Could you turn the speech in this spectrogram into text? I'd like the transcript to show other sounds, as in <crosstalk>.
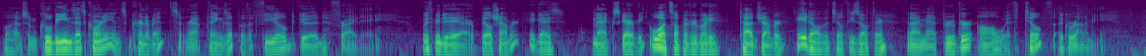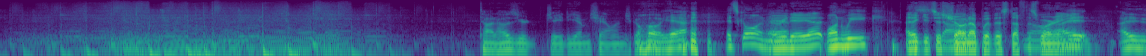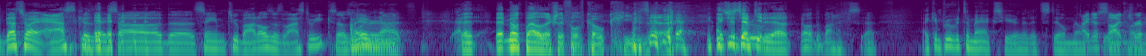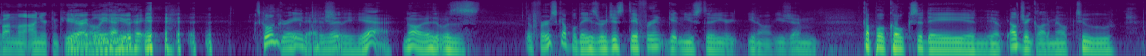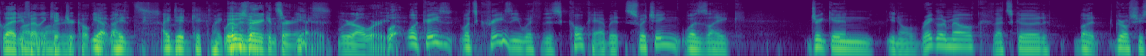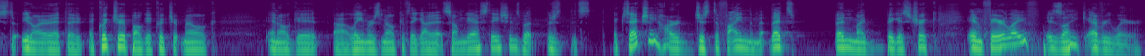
We'll have some cool beans, that's corny, and some current events, and wrap things up with a Field Good Friday. With me today are Bill Schomburg, Hey guys. Max Garvey, What's up, everybody? Todd Schomburg, Hey to all the tilties out there. and I'm Matt Bruger, all with Tilth Agronomy. Todd, how's your JDM challenge going? Oh yeah, <laughs> it's going man. Every day yet? One week. I think he's just Uh, showing up with this stuff this no, morning. I- and I that's why I asked because I <laughs> saw the same two bottles as last week. So I was I have wondering. not. That, that milk bottle is actually full of Coke. He's, <laughs> uh, yeah, <laughs> he's I just can emptied it out. Oh, the bottom's. Uh, I can prove it to Max here that it's still milk. I just saw it drip on the on your computer. Yeah, I oh, believe yeah, you. right. <laughs> it's going great, actually. Yeah. No, it was the first couple days were just different. Getting used to your, you know, usually I'm a couple of cokes a day, and Yep. I'll drink a lot of milk too. Glad you A lot of finally kicked your Coke. Yeah, habit. I I did kick my. <laughs> it was very concerning. Yes. We were all worried. What, what crazy? What's crazy with this Coke habit switching was like drinking, you know, regular milk. That's good, but grocery store, you know, at the at Kwik Trip, I'll get Kwik Trip milk, and I'll get uh, Lamer's milk if they got it at some gas stations. But there's it's it's actually hard just to find the. That's been my biggest trick. And Fairlife is like everywhere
